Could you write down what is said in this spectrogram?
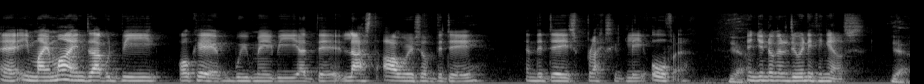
Uh, in my mind, that would be okay. We may be at the last hours of the day, and the day is practically over, yeah, and you're not going to do anything else. Yeah.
